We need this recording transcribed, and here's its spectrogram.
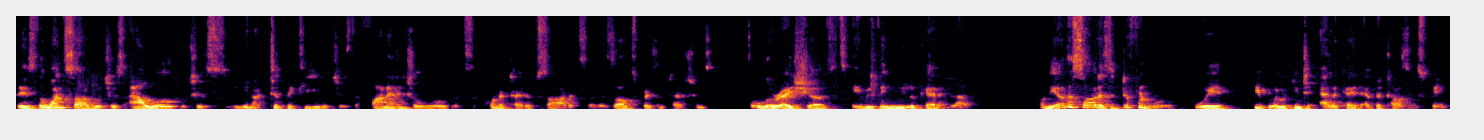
There's the one side, which is our world, which is, you know, typically, which is the financial world, it's the quantitative side, it's the results presentations, it's all the ratios, it's everything we look at and love. On the other side is a different world where people are looking to allocate advertising spend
